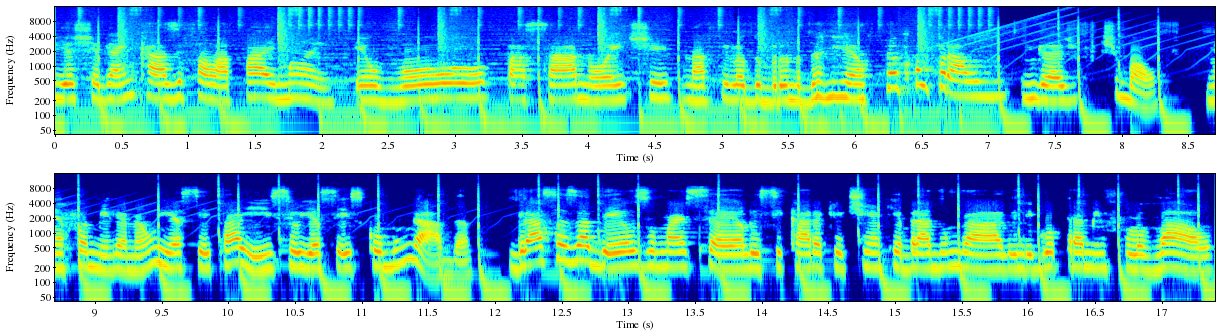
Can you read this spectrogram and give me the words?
ia chegar em casa e falar, pai, mãe, eu vou passar a noite na fila do Bruno Daniel para comprar um ingresso de futebol. Minha família não ia aceitar isso, eu ia ser excomungada. Graças a Deus, o Marcelo, esse cara que eu tinha quebrado um galho, ligou para mim e falou: Val,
